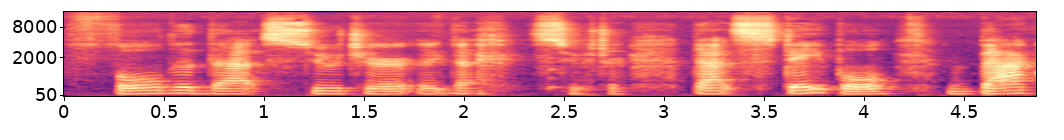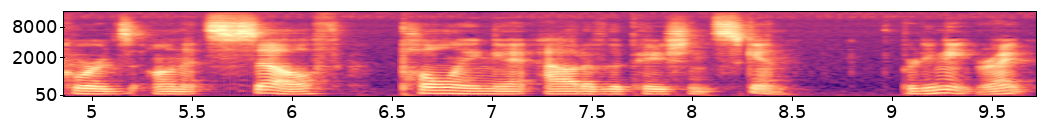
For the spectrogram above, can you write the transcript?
folded that suture, uh, that suture, that staple backwards on itself, pulling it out of the patient's skin. Pretty neat, right?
